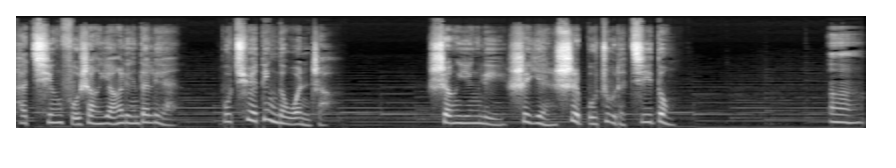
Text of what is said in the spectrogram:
他轻抚上杨玲的脸，不确定的问着，声音里是掩饰不住的激动。嗯。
